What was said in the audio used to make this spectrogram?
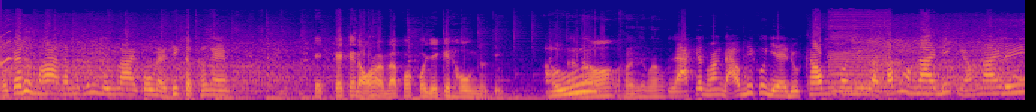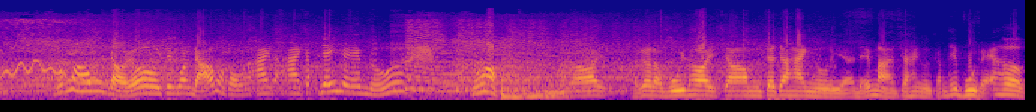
Rồi cái thứ ba là mới tính tương lai. Cô này thiết thực hơn em. Cái cái cái đó là đã có có giấy kết hôn rồi chị. Ừ. Nó- lạc trên hoang đảo biết có về được không? Coi như là sống hôm nay biết ngày hôm nay đi đúng không? Trời ơi trên hoang đảo mà còn ai ai cấp giấy cho em nữa. Đúng không? Rồi thật ra là vui thôi cho cho cho hai người à, để mà cho hai người cảm thấy vui vẻ hơn.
